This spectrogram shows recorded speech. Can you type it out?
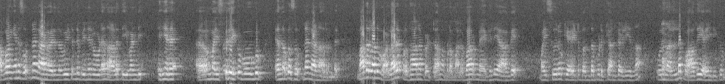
അപ്പോൾ ഇങ്ങനെ സ്വപ്നം കാണുമായിരുന്നു. വീട്ടിന്റെ പിന്നിലൂടെ നാളെ തീവണ്ടി ഇങ്ങനെ മൈസൂരേക്ക് പോകും എന്നൊക്കെ സ്വപ്നം കാണാറുണ്ട്. മാത്രമല്ല അത് വളരെ പ്രധാനപ്പെട്ട നമ്മുടെ മലബാർ മേഖലയാകെ മൈസൂരൊക്കെ ആയിട്ട് ബന്ധപ്പെടുത്താൻ കഴിയുന്ന ഒരു നല്ല പാതയായിരിക്കും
